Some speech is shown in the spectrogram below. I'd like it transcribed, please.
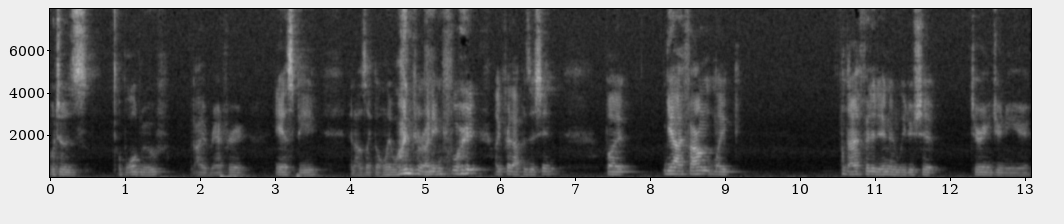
which was a bold move. I ran for ASB, and I was like the only one running for it, like for that position. But yeah, I found like that I fitted in in leadership during junior year.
